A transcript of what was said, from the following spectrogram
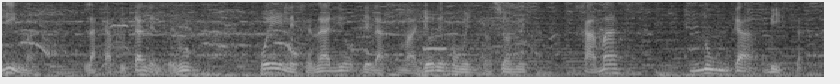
Lima, la capital del Perú, fue el escenario de las mayores movilizaciones jamás, nunca vistas.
